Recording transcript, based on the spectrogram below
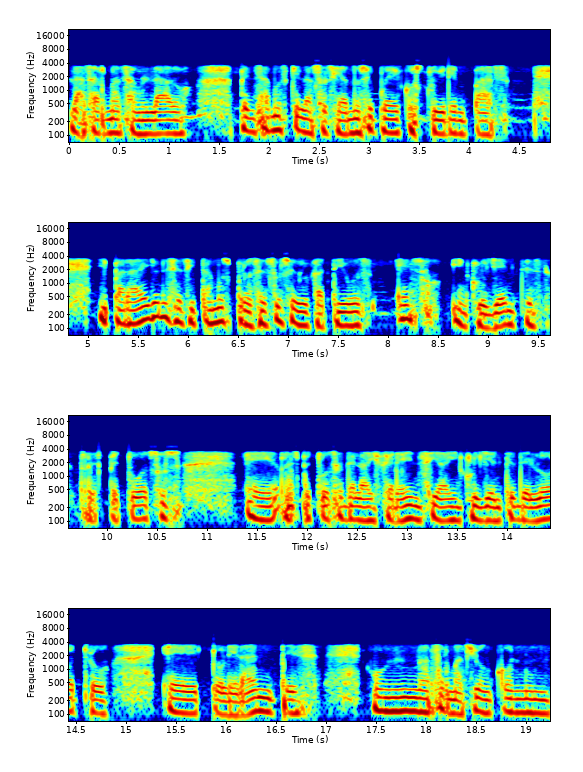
las armas a un lado, pensamos que la sociedad no se puede construir en paz. Y para ello necesitamos procesos educativos, eso, incluyentes, respetuosos, eh, respetuosos de la diferencia, incluyentes del otro, eh, tolerantes, una formación con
